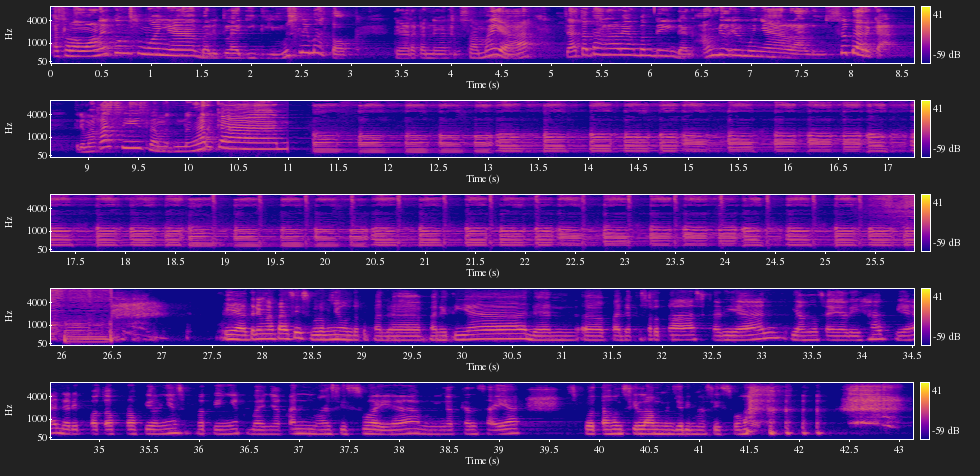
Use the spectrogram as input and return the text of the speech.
Assalamualaikum semuanya, balik lagi di Muslimah Talk. Dengarkan dengan seksama ya, catat hal-hal yang penting dan ambil ilmunya lalu sebarkan. Terima kasih, selamat mendengarkan. Ya, terima kasih sebelumnya untuk kepada panitia dan uh, pada peserta sekalian yang saya lihat ya dari foto profilnya sepertinya kebanyakan mahasiswa ya, mengingatkan saya 10 tahun silam menjadi mahasiswa.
